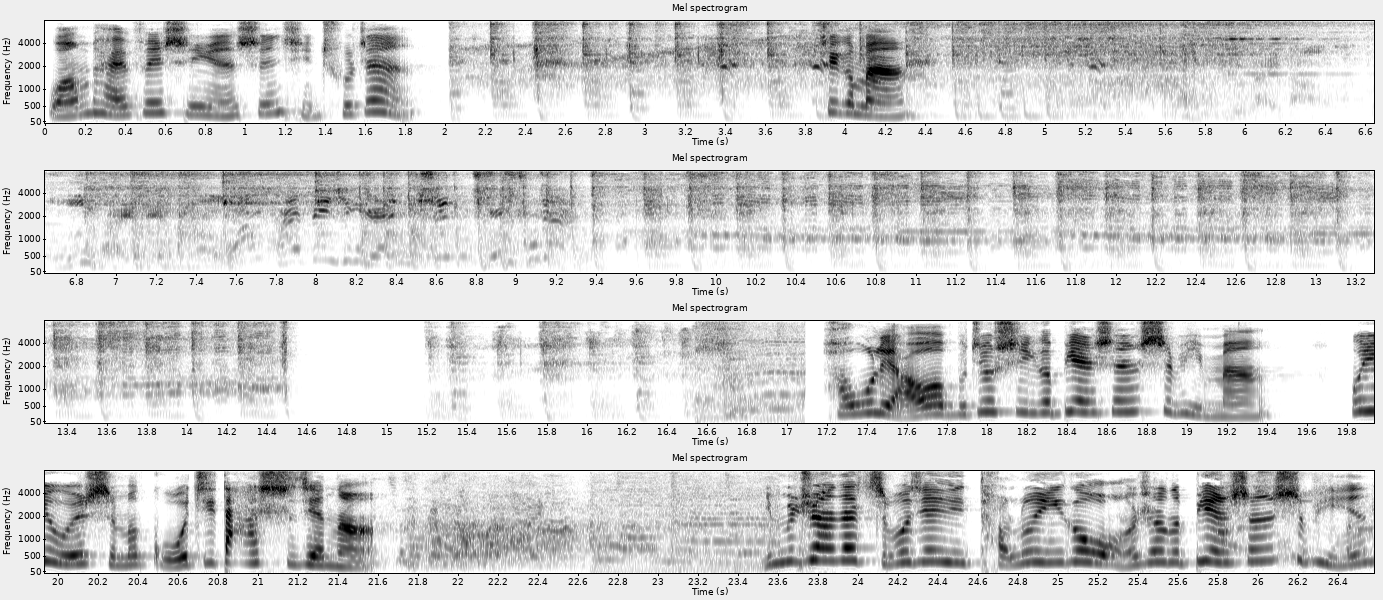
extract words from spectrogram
王牌飞行员申请出战，这个吗？好无聊哦，不就是一个变身视频吗？我以为什么国际大事件呢？你们居然在直播间里讨论一个网上的变身视频？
